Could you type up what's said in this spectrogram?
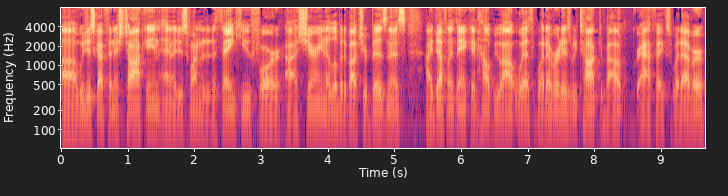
Uh, we just got finished talking, and I just wanted to thank you for uh, sharing a little bit about your business. I definitely think it can help you out with whatever it is we talked about, graphics, whatever.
